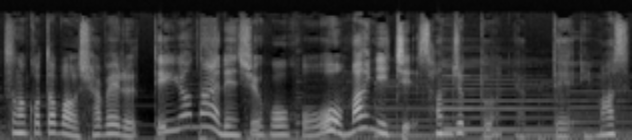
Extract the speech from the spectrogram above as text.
その言葉をしゃべるっていうような練習方法を毎日30分やっています。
